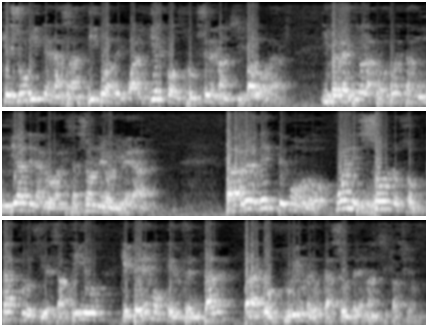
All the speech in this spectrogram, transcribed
que se ubica en las antípodas de cualquier construcción emancipadora. Y me refiero a la propuesta mundial de la globalización neoliberal. Para ver de este modo cuáles son los obstáculos y desafíos que tenemos que enfrentar para construir una educación de la emancipación.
